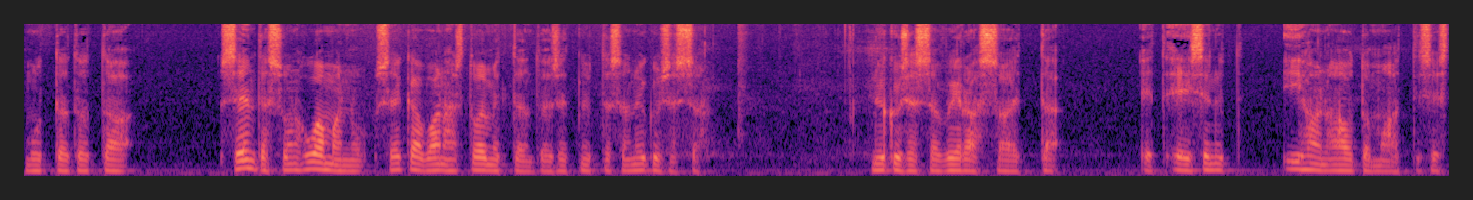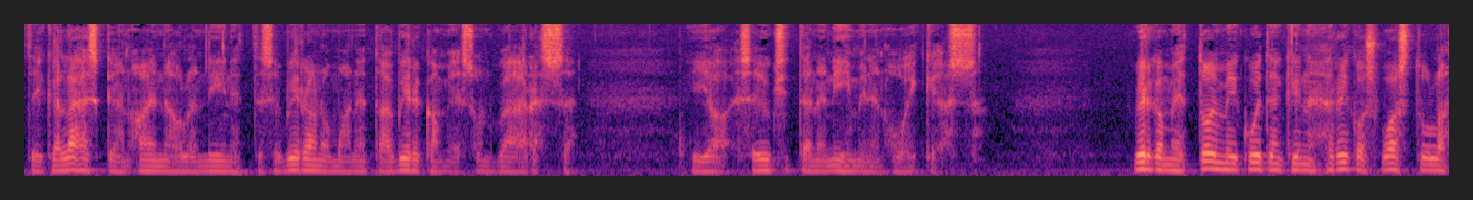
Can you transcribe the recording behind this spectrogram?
Mutta tota, sen tässä on huomannut sekä vanhassa toimittajantyössä että nyt tässä nykyisessä, nykyisessä virassa, että, että ei se nyt ihan automaattisesti eikä läheskään aina ole niin, että se viranomainen tai virkamies on väärässä ja se yksittäinen ihminen oikeassa. Virkamiehet toimii kuitenkin rikosvastuulla.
